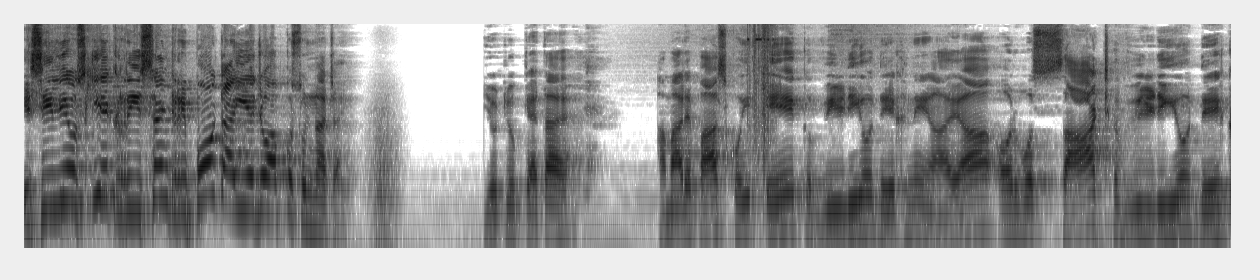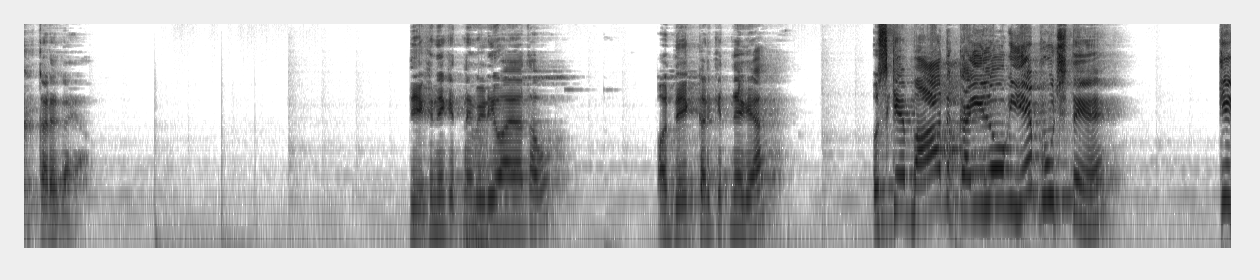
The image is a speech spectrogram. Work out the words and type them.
इसीलिए उसकी एक रीसेंट रिपोर्ट आई है जो आपको सुनना चाहिए। YouTube कहता है, हमारे पास कोई एक वीडियो देखने आया और वो साठ वीडियो देख कर गया। देखने कितने वीडियो आया था वो? और देखकर कितने गया? उसके बाद कई लोग ये पूछते हैं कि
